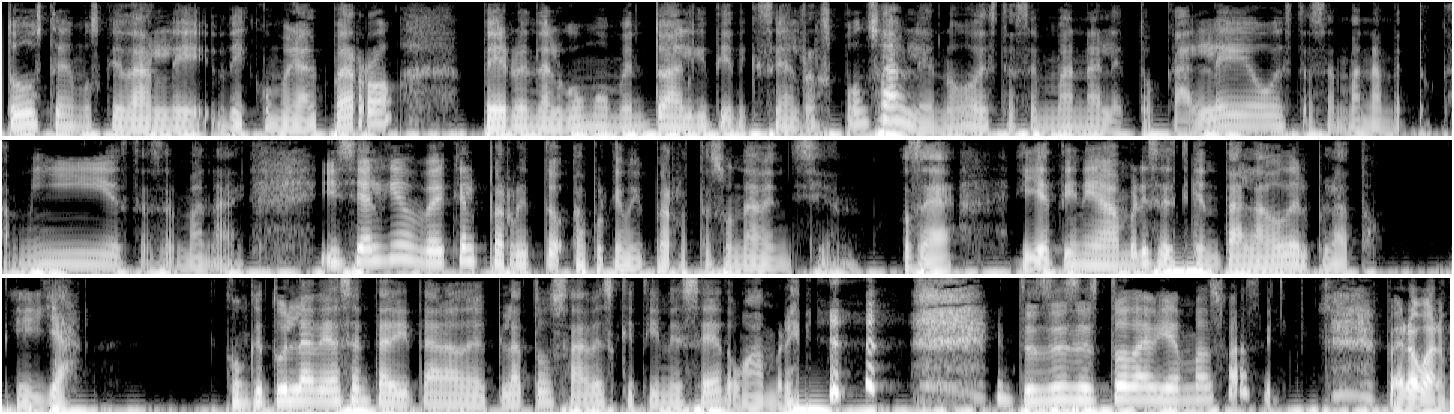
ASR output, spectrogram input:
Todos tenemos que darle de comer al perro, pero en algún momento alguien tiene que ser el responsable, ¿no? Esta semana le toca a Leo, esta semana me toca a mí, esta semana... Y si alguien ve que el perrito, ah, porque mi perrita es una bendición, o sea, ella tiene hambre y se sienta al lado del plato, y ya. Con que tú la veas sentadita al lado del plato, sabes que tiene sed o hambre. Entonces es todavía más fácil. Pero bueno,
